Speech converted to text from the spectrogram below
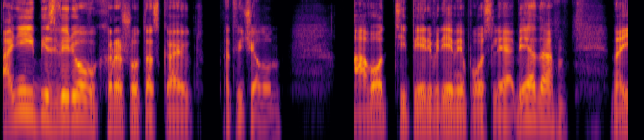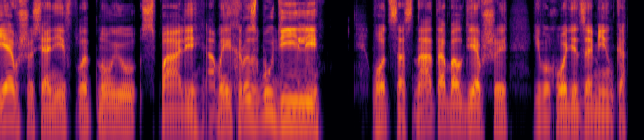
Они и без веревок хорошо таскают, отвечал он. А вот теперь время после обеда. Наевшись, они вплотную спали, а мы их разбудили. Вот сосна-то обалдевший, и выходит заминка.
